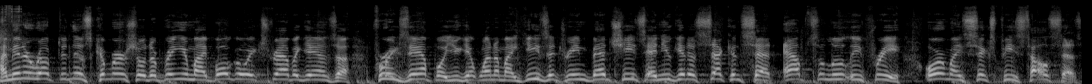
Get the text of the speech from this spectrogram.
I'm interrupting this commercial to bring you my BOGO extravaganza. For example, you get one of my Giza Dream bed sheets and you get a second set absolutely free, or my six-piece towel sets.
